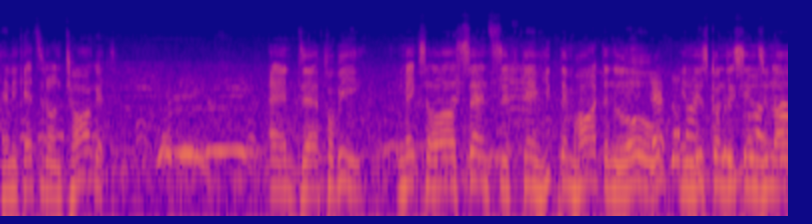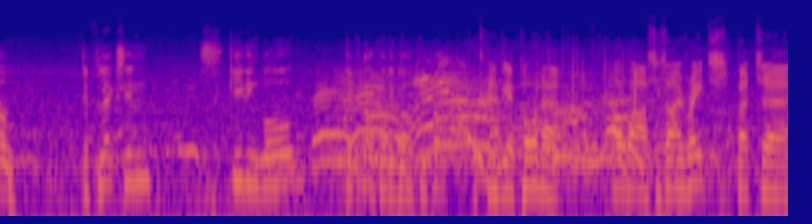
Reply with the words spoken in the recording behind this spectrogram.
And he gets it on target. And uh, for me, makes a lot of sense if you can hit them hard and low in these conditions, you know. Deflection, skidding ball, difficult for the goalkeeper. It's going to be a corner. Albas is irate, but uh,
